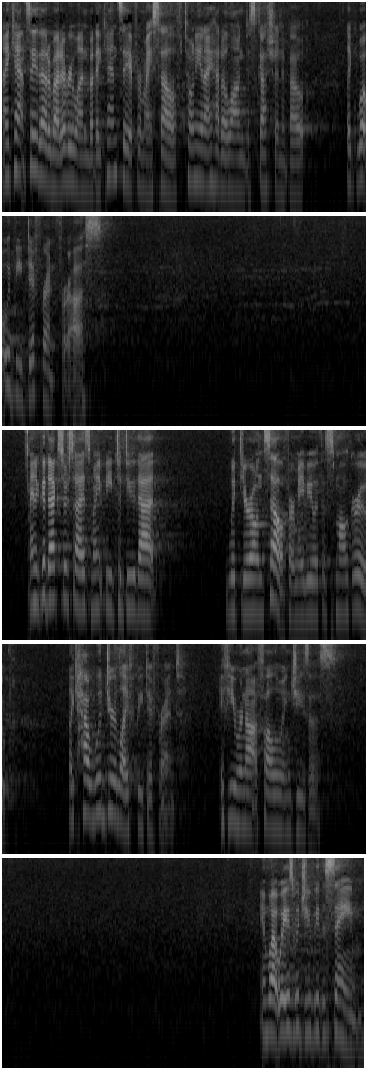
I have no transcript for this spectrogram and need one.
I can't say that about everyone, but I can say it for myself. Tony and I had a long discussion about like what would be different for us. And a good exercise might be to do that with your own self or maybe with a small group. Like how would your life be different if you were not following Jesus? In what ways would you be the same?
